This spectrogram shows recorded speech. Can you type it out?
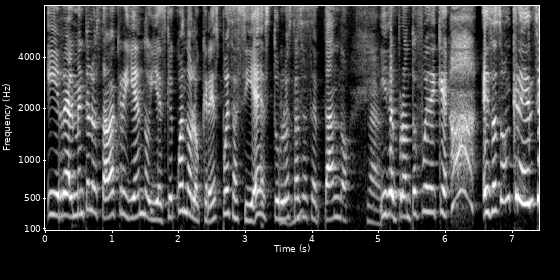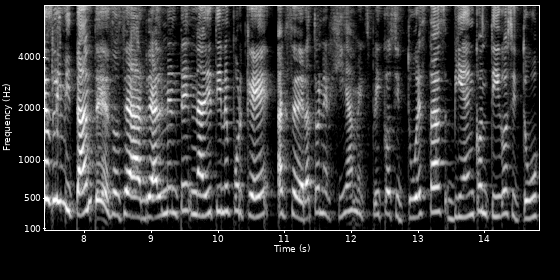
y realmente lo estaba creyendo y es que cuando lo crees, pues así es, tú lo estás aceptando. Y de pronto fue de que, ¡Ah! esas son creencias limitantes, o sea, realmente nadie tiene por qué acceder a tu energía, me explico, si tú estás bien contigo, si tú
